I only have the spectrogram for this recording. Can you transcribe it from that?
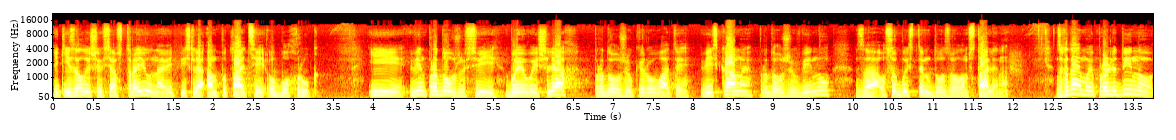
який залишився в строю навіть після ампутації обох рук. І він продовжив свій бойовий шлях, продовжив керувати військами, продовжив війну за особистим дозволом Сталіна. Згадаємо і про людину,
